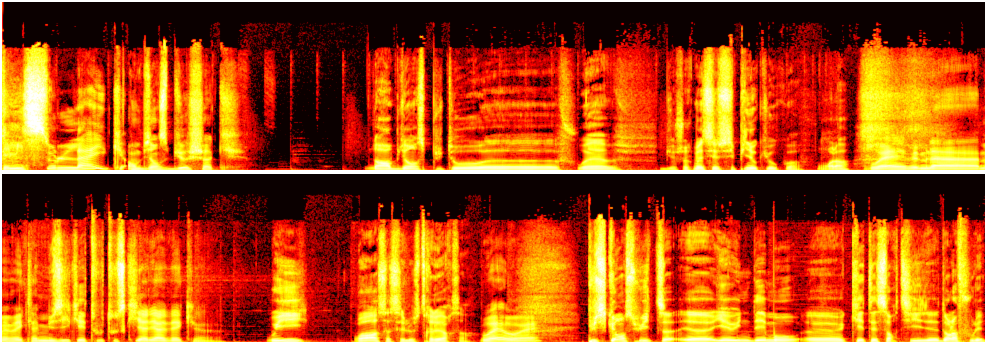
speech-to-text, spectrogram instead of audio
J'ai mis Soul-like, ambiance Bioshock. Ambiance plutôt. ouais, Bioshock, mais c'est c'est Pinocchio, quoi. Voilà. Ouais, même, la, même avec la musique et tout, tout ce qui allait avec. Oui. Oh, ça, c'est le trailer, ça. Ouais, ouais. Puisque ensuite, euh, il y a eu une démo euh, qui était sortie dans la foulée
